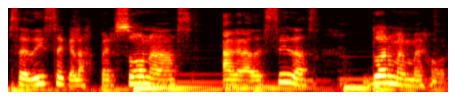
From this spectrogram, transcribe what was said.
se dice que las personas agradecidas duermen mejor.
